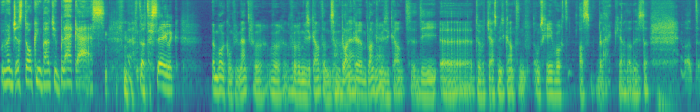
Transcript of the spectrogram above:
we were just talking about your black ass. dat is eigenlijk een mooi compliment voor, voor, voor een muzikant. Een, een blanke, een blanke ja. muzikant die uh, door jazzmuzikanten omschreven wordt als black. Ja, dan is dat... Wat,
